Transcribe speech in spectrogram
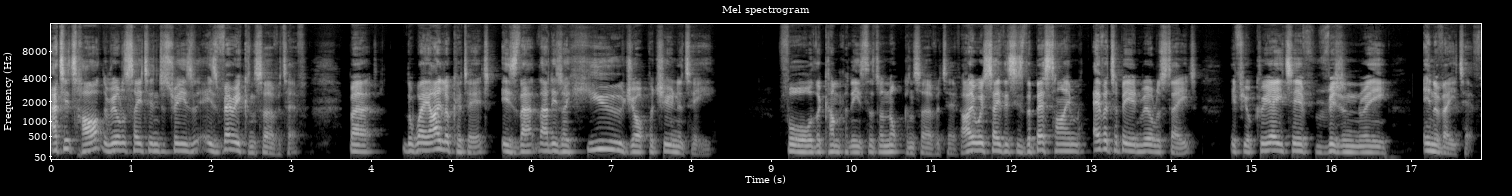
at its heart, the real estate industry is is very conservative, but the way I look at it is that that is a huge opportunity for the companies that are not conservative. I always say this is the best time ever to be in real estate if you're creative, visionary, innovative,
